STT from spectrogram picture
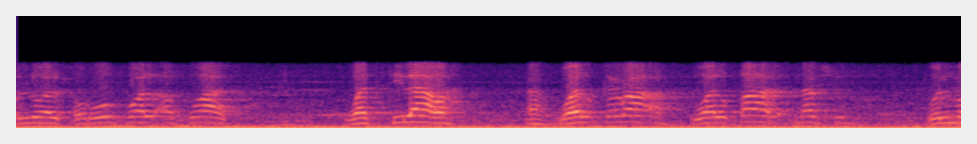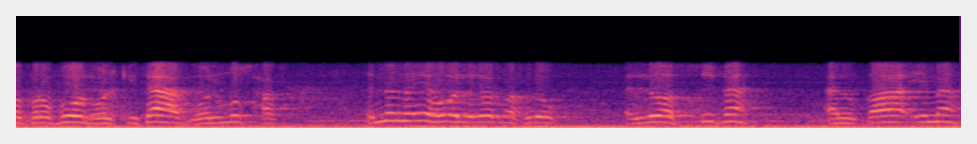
اللي هو الحروف والأصوات والتلاوة والقراءة والقارئ نفسه والميكروفون والكتاب والمصحف. إنما إيه هو اللي غير مخلوق؟ اللي هو الصفة القائمة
